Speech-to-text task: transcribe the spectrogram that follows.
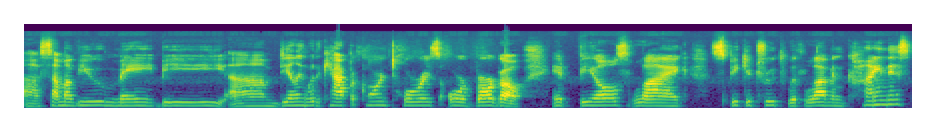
uh, some of you may be um, dealing with a Capricorn, Taurus, or Virgo. It feels like speak your truth with love and kindness.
